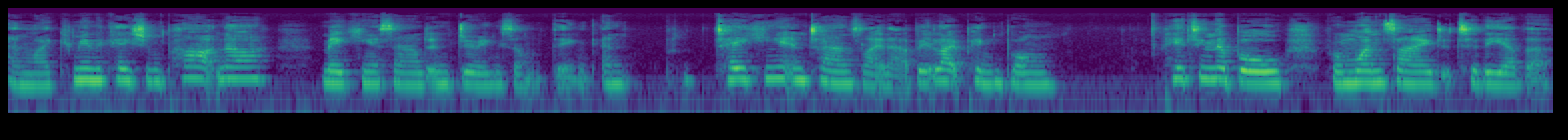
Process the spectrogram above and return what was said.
and my communication partner making a sound and doing something, and taking it in turns like that, a bit like ping pong hitting the ball from one side to the other.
